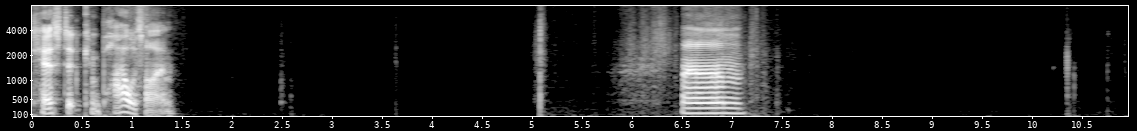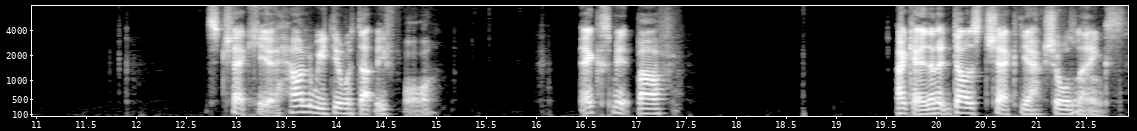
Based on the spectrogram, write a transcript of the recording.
test at compile time. Um, Let's check here. How did we deal with that before? Xmit buff. Okay, then it does check the actual length.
